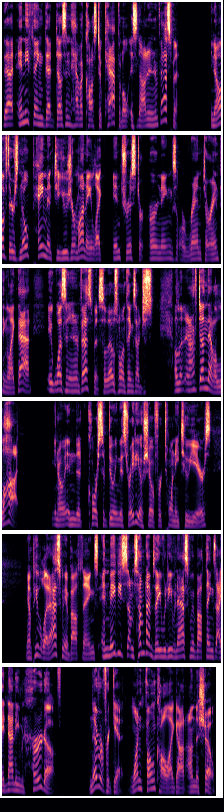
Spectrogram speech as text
that anything that doesn't have a cost of capital is not an investment. You know, if there's no payment to use your money, like interest or earnings or rent or anything like that, it wasn't an investment. So that was one of the things I just, and I've done that a lot, you know, in the course of doing this radio show for 22 years you know, people would ask me about things, and maybe some sometimes they would even ask me about things I had not even heard of. Never forget one phone call I got on the show.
